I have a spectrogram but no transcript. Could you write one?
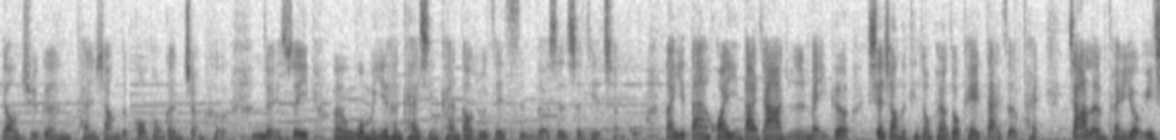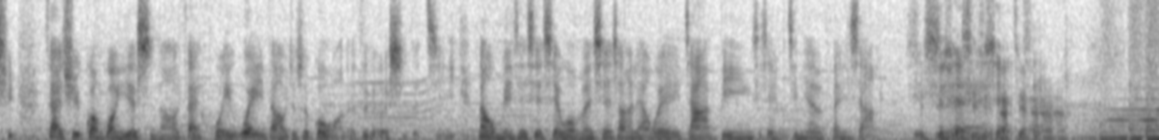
要去跟摊商的沟通跟整合，嗯、对，所以嗯、呃、我们也很开心看到就是这次的设设计的成果。那也当然欢迎大家，就是每一个线上的听众朋友都可以带着朋家人朋友一起再去逛逛夜市，然后再回味到就是过往的这个儿时的记忆。那我们也先谢谢我们线上的两位嘉宾。谢谢你们今天的分享，谢谢谢谢大家。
